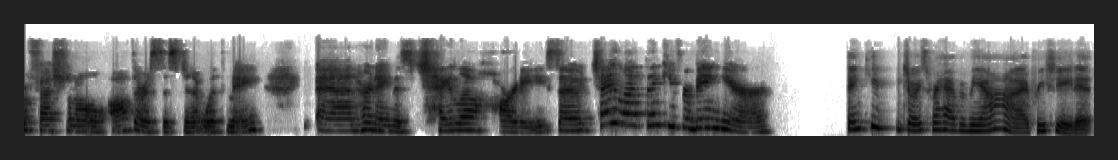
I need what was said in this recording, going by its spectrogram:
professional author assistant with me and her name is Chela Hardy. So, Chela, thank you for being here. Thank you, Joyce, for having me on. I appreciate it.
